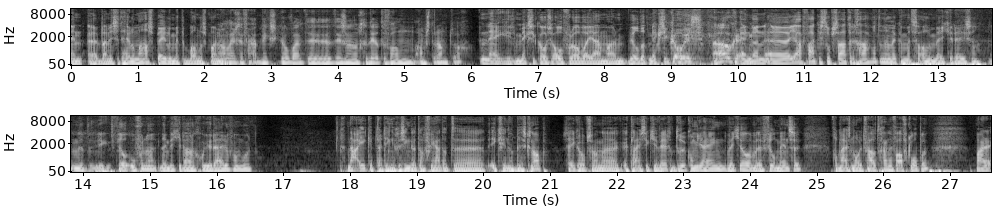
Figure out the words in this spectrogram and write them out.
En eh, dan is het helemaal spelen met de bandenspanning. Nou, leg even uit Mexico. Wat, eh, dat is een gedeelte van Amsterdam, toch? Nee, Mexico is overal waar jij maar wil dat Mexico is. Ah, oké. En dan, eh, ja, vaak is het op zaterdagavond en dan lekker met z'n allen een beetje racen. En dat, veel oefenen. Ik denk dat je daar een goede rijder van wordt. Nou, ik heb daar dingen gezien dat ik dacht van ja, dat, eh, ik vind dat best knap. Zeker op zo'n eh, klein stukje weg, druk om je heen, weet je wel, veel mensen. Volgens mij is het nooit fout gaan, even afkloppen. Maar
